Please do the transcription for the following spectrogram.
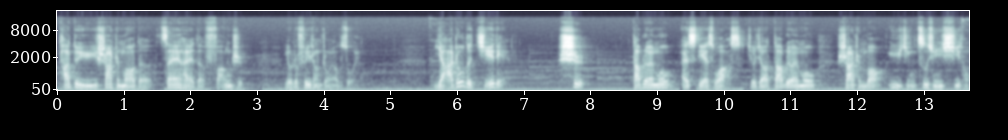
它对于沙尘暴的灾害的防治有着非常重要的作用。亚洲的节点是 WMO SDS-WAS，就叫 WMO 沙尘暴预警咨询系统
